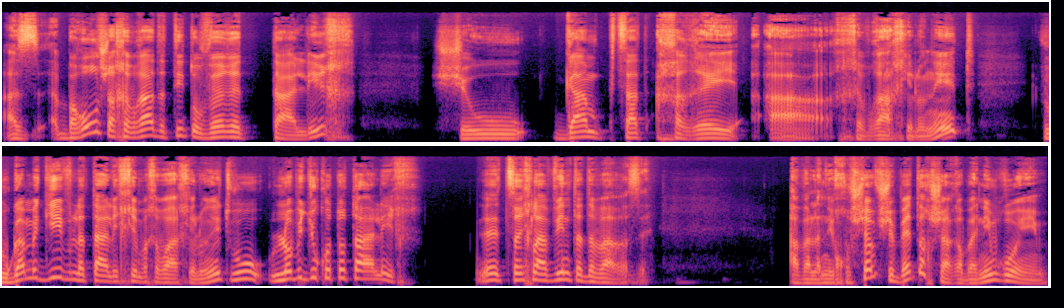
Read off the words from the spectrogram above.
אז ברור שהחברה הדתית עוברת תהליך שהוא גם קצת אחרי החברה החילונית והוא גם מגיב לתהליכים בחברה החילונית והוא לא בדיוק אותו תהליך. זה צריך להבין את הדבר הזה. אבל אני חושב שבטח שהרבנים רואים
